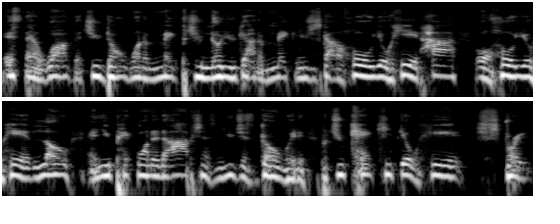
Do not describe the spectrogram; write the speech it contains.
It's that walk that you don't want to make, but you know you got to make and you just got to hold your head high or hold your head low and you pick one of the options and you just go with it. But you can't keep your head straight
